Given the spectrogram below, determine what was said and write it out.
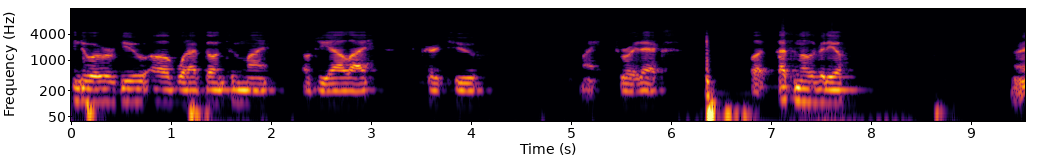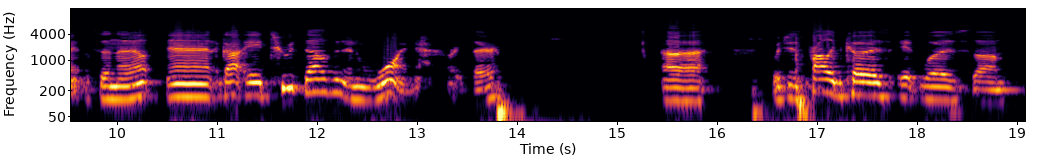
into a review of what I've done to my LG Ally compared to my Droid X. But that's another video. Alright, let's send that out. And I got a 2001 right there. Uh, which is probably because it was um,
